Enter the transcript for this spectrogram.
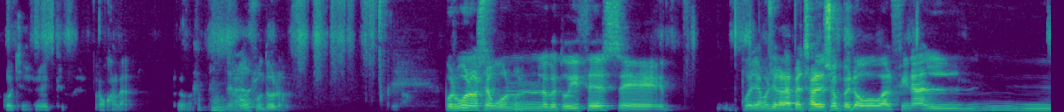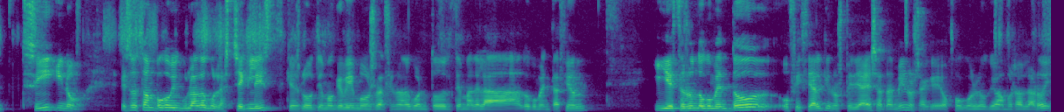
coches eléctricos. Ojalá. en algún futuro. Pues bueno, según lo que tú dices, eh, podríamos llegar a pensar eso, pero al final mm, sí y no. Esto está un poco vinculado con las checklists, que es lo último que vimos relacionado con todo el tema de la documentación. Y este es un documento oficial que nos pedía esa también, o sea que ojo con lo que vamos a hablar hoy.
